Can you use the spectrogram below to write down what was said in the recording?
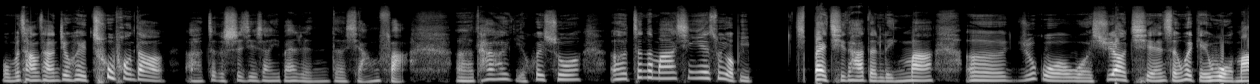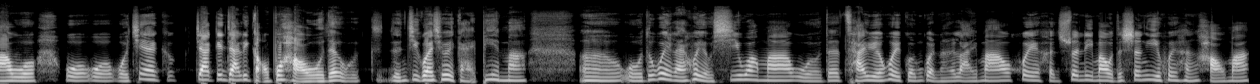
我们常常就会触碰到啊，这个世界上一般人的想法。呃，他也会说：呃，真的吗？信耶稣有比？拜其他的灵吗？呃，如果我需要钱，神会给我吗？我我我我现在家跟家里搞不好，我的人际关系会改变吗？呃，我的未来会有希望吗？我的财源会滚滚而来吗？会很顺利吗？我的生意会很好吗？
